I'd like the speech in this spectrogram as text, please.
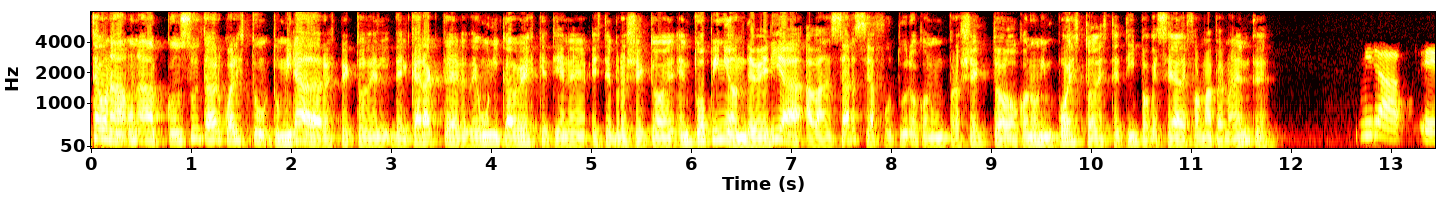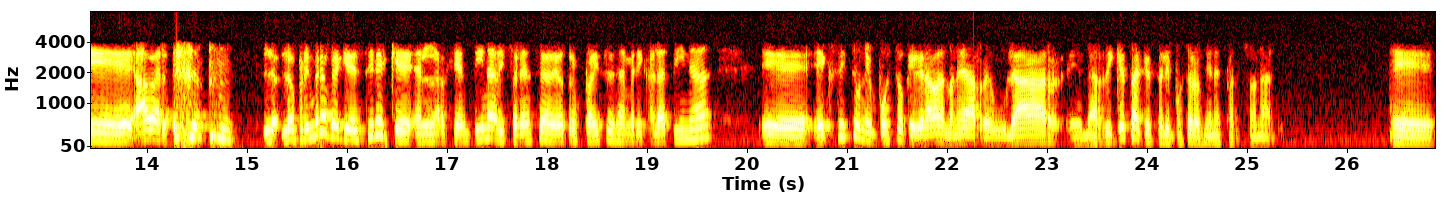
te hago una, consulta, a ver cuál es tu, mirada respecto del, carácter de única vez que tiene este proyecto. En, tu opinión, ¿debería avanzarse a futuro con un proyecto o con un impuesto de este tipo que sea de forma permanente? Mira, eh, a ver, lo, primero que hay que decir es que en la Argentina, a diferencia de otros países de América Latina, eh, existe un impuesto que graba de manera regular eh, la riqueza, que es el impuesto a los bienes personales. Eh,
